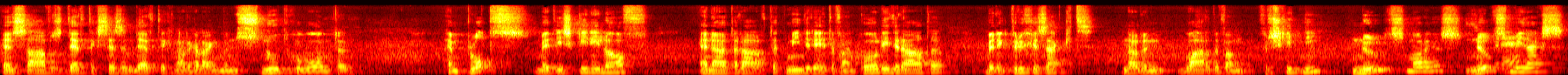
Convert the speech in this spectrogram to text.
en s'avonds 30, 36 naar gelang mijn snoepgewoonte. En plots, met die skinny love en uiteraard het minder eten van koolhydraten, ben ik teruggezakt naar een waarde van, verschiet niet, nul s morgens, nul s middags,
